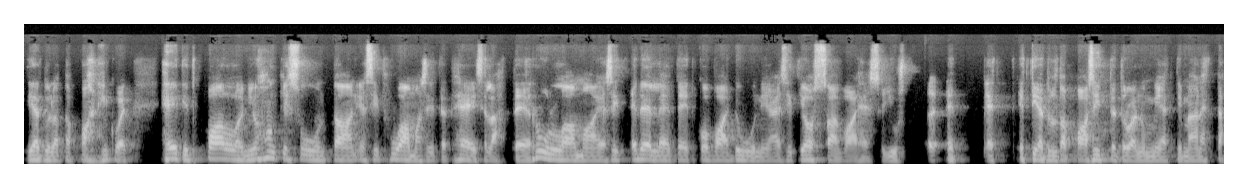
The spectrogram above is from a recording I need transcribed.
tietyllä tapaa niin kuin, että heitit pallon johonkin suuntaan ja sitten huomasit, että hei se lähtee rullaamaan ja sitten edelleen teit kovaa duunia ja sitten jossain vaiheessa just, että et, et tietyllä tapaa sitten ruvennut miettimään, että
